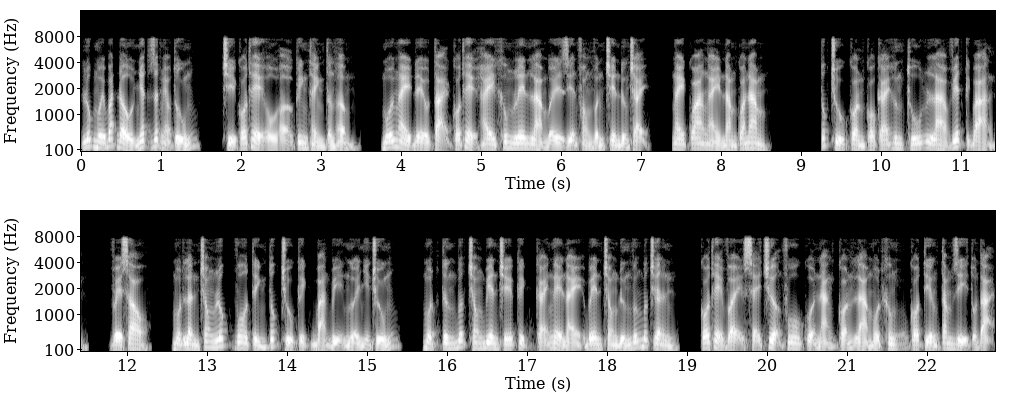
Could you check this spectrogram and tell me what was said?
Lúc mới bắt đầu nhất rất nghèo túng, chỉ có thể ổ ở kinh thành tầng hầm, mỗi ngày đều tại có thể hay không lên làm bày diễn phỏng vấn trên đường chạy, ngày qua ngày năm qua năm. Túc chủ còn có cái hứng thú là viết kịch bản, về sau, một lần trong lúc vô tình túc chủ kịch bản bị người nhìn trúng, một từng bước trong biên chế kịch cái nghề này bên trong đứng vững bước chân, có thể vậy sẽ trượng phu của nàng còn là một không có tiếng tâm gì tồn tại.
